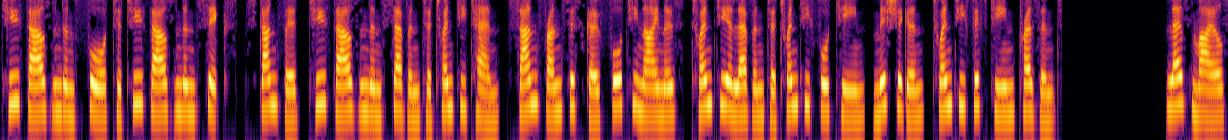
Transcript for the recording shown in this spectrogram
2004 to 2006, Stanford 2007 to 2010, San Francisco 49ers 2011 to 2014, Michigan 2015 present. Les Miles,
